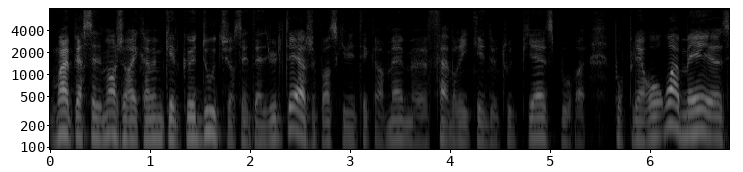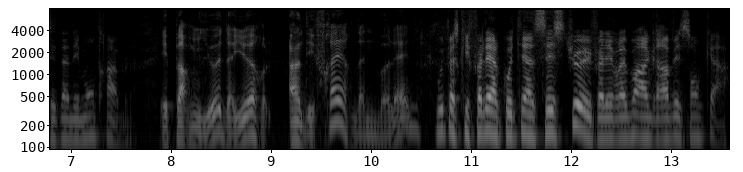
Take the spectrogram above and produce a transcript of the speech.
moi, personnellement, j'aurais quand même quelques doutes sur cet adultère. Je pense qu'il était quand même fabriqué de toutes pièces pour, pour plaire au roi, mais c'est indémontrable. Et parmi eux, d'ailleurs, un des frères d'Anne Boleyn. Oui, parce qu'il fallait un côté incestueux, il fallait vraiment aggraver son cas.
